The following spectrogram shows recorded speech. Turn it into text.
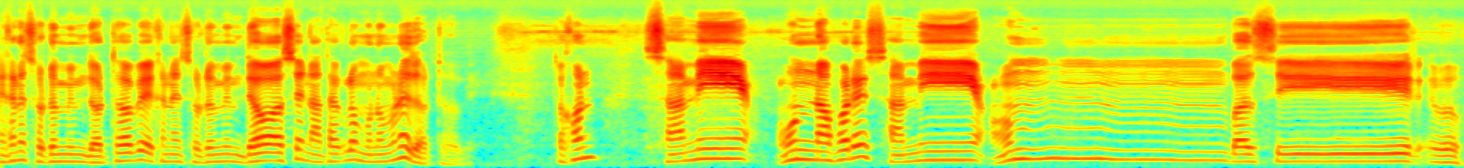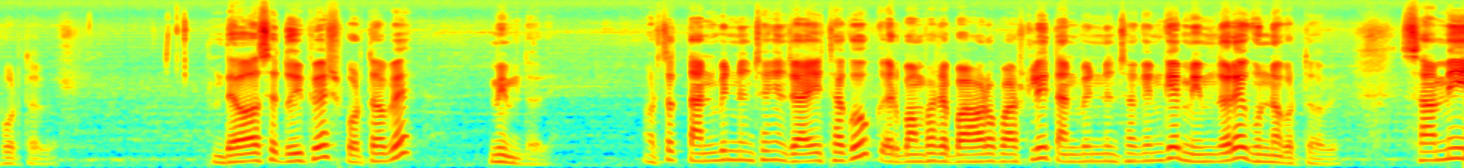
এখানে ছোটো মিম ধরতে হবে, এখানে ছোটো মিম দেওয়া আছে, না থাকলেও মনে মনে ধরতে হবে। তখন সামি উন না পড়ে স্বামী উম বাসির, এভাবে পড়তে হবে। দেওয়া আছে দুই ফেস পড়তে হবে মিম ধরে। অর্থাৎ তানবিন নুন সাকিন যাই থাকুক, এর বাম পাশে বাহার আসলেই তানবিন নুন মিম ধরে গুণা করতে হবে। সামি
